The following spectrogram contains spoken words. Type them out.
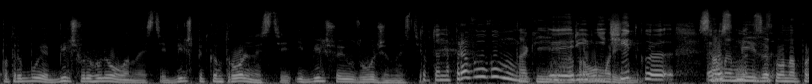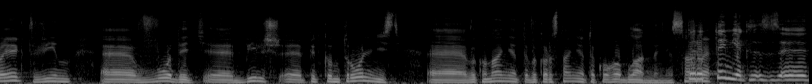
потребує більш врегульованості, більш підконтрольності і більшої узгодженості. Тобто на правовому Так і є, е, на рівні правовому рівні. чітко Саме роз- мій законопроект він вводить більш підконтрольність виконання та використання такого обладнання. Саме перед тим, як е,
